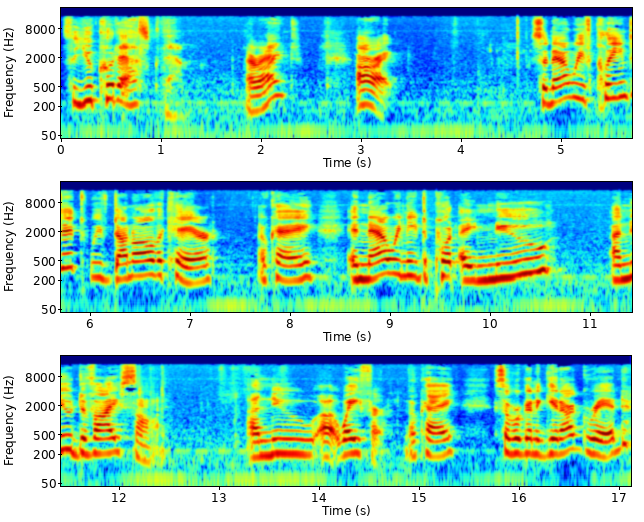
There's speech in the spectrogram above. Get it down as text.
So you could ask them. All right? All right. So now we've cleaned it. We've done all the care. Okay? And now we need to put a new a new device on, a new uh, wafer, okay? So we're going to get our grid,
